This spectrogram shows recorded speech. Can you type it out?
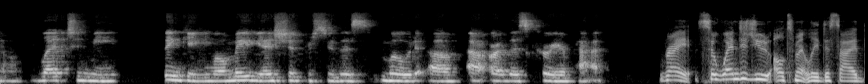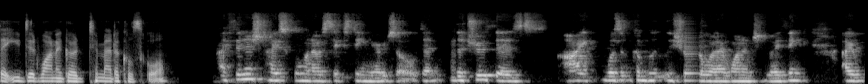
know led to me thinking well maybe i should pursue this mode of uh, or this career path. Right. So when did you ultimately decide that you did want to go to medical school? I finished high school when i was 16 years old and the truth is i wasn't completely sure what i wanted to do i think i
